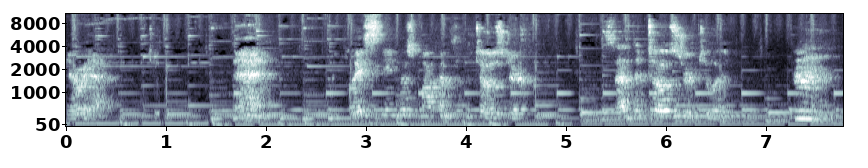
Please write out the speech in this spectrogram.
There we have it. Then, place the English muffins in the toaster. Set the toaster to a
